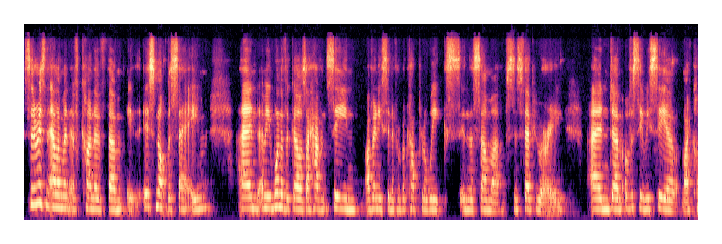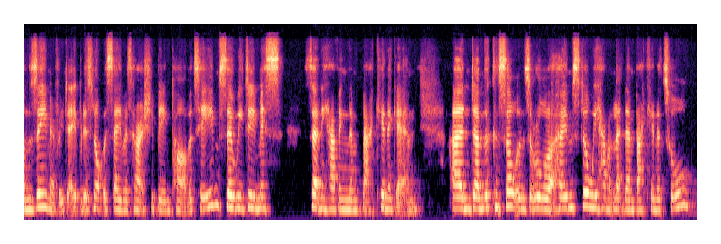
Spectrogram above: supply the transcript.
So there is an element of kind of um, it, it's not the same. And I mean, one of the girls I haven't seen, I've only seen her for a couple of weeks in the summer since February. And um, obviously we see her like on Zoom every day, but it's not the same as her actually being part of the team. So we do miss certainly having them back in again and um, the consultants are all at home still we haven't let them back in at all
